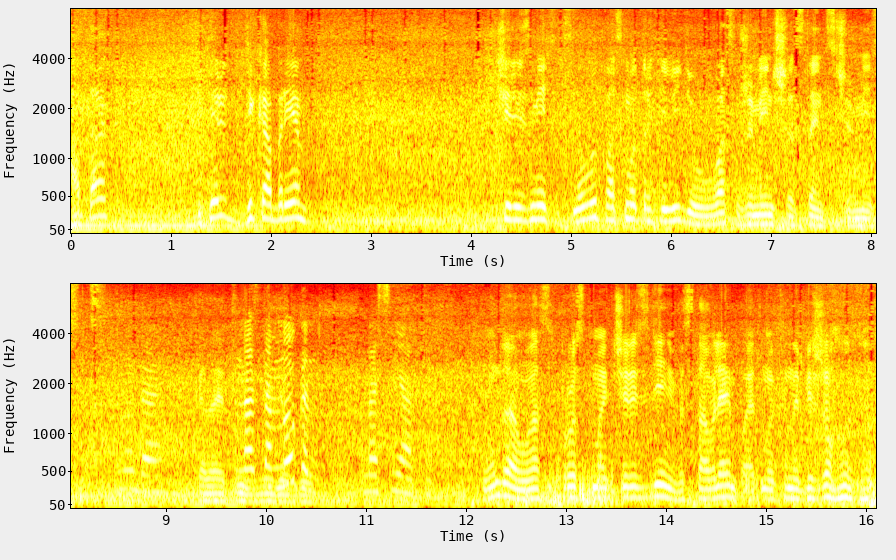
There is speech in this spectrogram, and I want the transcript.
А так, теперь в декабре, через месяц, ну вы посмотрите видео, у вас уже меньше останется, чем месяц. Ну да. Когда это У нас там видео много наснято. Ну да, у нас просто мы через день выставляем, поэтому их и набежало там. Ну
